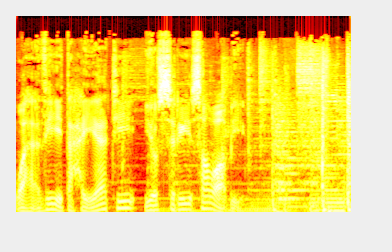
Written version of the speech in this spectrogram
وهذه تحياتي يسري صوابي. thank you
